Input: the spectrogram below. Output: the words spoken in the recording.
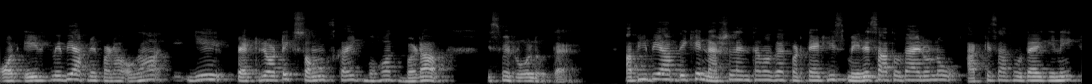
और एट्थ में भी आपने पढ़ा होगा, ये पेट्रियोटिक सॉन्ग्स का एक बहुत बड़ा इसमें रोल होता है। अभी भी आप देखिए नेशनल एंथम अगर पढ़ते हैं एटलीस्ट मेरे साथ होता है आई डोंट नो आपके साथ होता है कि नहीं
